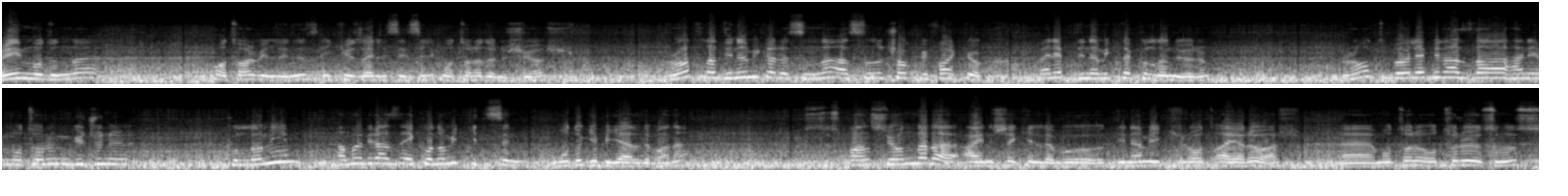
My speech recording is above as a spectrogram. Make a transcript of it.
Rain modunda motor bildiğiniz 250 cc'lik motora dönüşüyor. Road'la dinamik arasında aslında çok bir fark yok. Ben hep dinamikte kullanıyorum. Road böyle biraz daha hani motorun gücünü kullanayım ama biraz da ekonomik gitsin modu gibi geldi bana. Süspansiyonda da aynı şekilde bu dinamik rot ayarı var. Ee, motora oturuyorsunuz.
